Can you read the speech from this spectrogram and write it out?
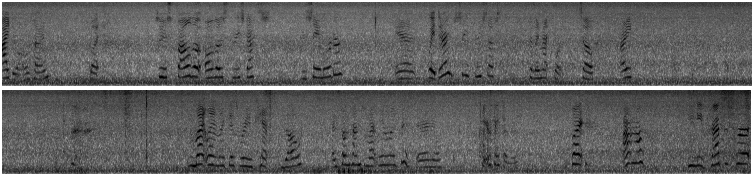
I do all the time. But, so just follow the, all those three steps in the same order. And, wait, did I say three steps? Because I meant four. So, ready? you might land like this where you can't go, and sometimes you might lean like this, and you'll get your face under. But I don't know if you need practice for it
